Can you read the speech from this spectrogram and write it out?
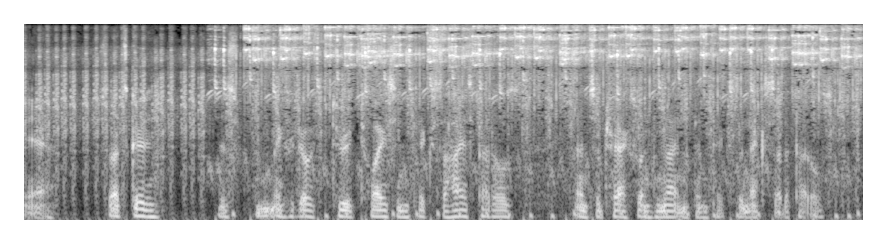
Yeah, so that's good. This makes it go through twice and picks the highest petals, then subtracts one from that and then picks the next set of petals.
